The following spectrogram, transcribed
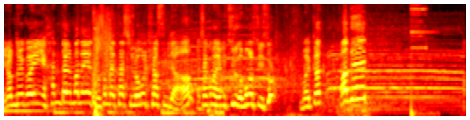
여러분들 거의 한 달 만에 조선 메타 실록을 켰습니다 아, 잠깐만 여기 뒤로 넘어갈 수 있어? 뭐랄까? 안돼!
